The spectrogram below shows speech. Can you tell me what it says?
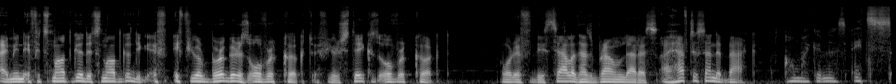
I mean, if it's not good, it's not good. If, if your burger is overcooked, if your steak is overcooked, or if the salad has brown lettuce, I have to send it back. Oh my goodness. It's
